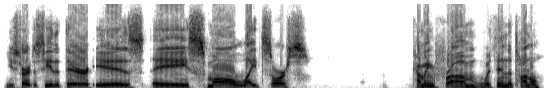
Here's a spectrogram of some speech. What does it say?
you start to see that there is a small light source coming from within the tunnel,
